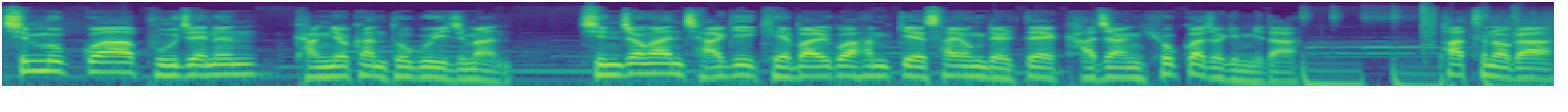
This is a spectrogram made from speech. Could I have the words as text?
침묵과 부재는 강력한 도구이지만 진정한 자기 개발과 함께 사용될 때 가장 효과적입니다. 파트너가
